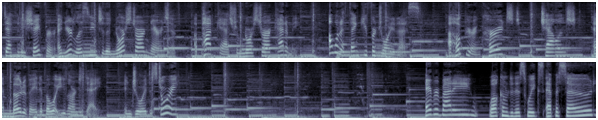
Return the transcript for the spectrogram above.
Stephanie Schaefer, and you're listening to the North Star Narrative, a podcast from North Star Academy. I want to thank you for joining us. I hope you're encouraged, challenged, and motivated by what you learned today. Enjoy the story. Hey, everybody. Welcome to this week's episode.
